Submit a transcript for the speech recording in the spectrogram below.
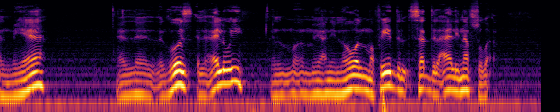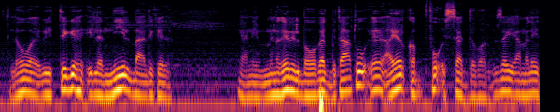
المياه الجزء العلوي يعني اللي هو المفيض السد العالي نفسه بقى اللي هو بيتجه إلى النيل بعد كده. يعني من غير البوابات بتاعته هيركب فوق السد برضه زي عملية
